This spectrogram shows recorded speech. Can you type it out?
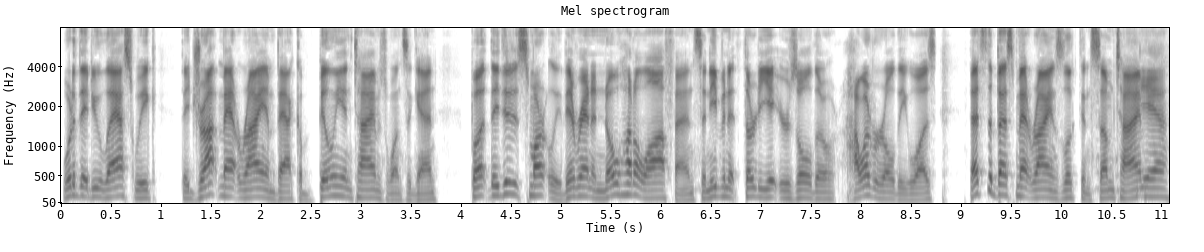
What did they do last week? They dropped Matt Ryan back a billion times once again, but they did it smartly. They ran a no huddle offense, and even at 38 years old, or however old he was, that's the best Matt Ryan's looked in some time. Yeah.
